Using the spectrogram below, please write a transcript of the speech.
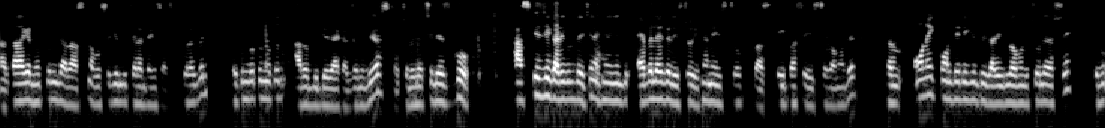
আর তার আগে নতুন যারা আছেন, অবশ্যই কিন্তু চ্যানেলটাকে সাবস্ক্রাইব করে রাখবেন। এরকম নতুন নতুন আরও ভিডিও দেখার জন্য ভিউয়ার্স চলে যাচ্ছি লেটস গো আজকে যে গাড়িগুলো দেখছেন, এখানে কিন্তু অ্যাভেলেবেল স্টক এখানে স্টক প্লাস এই পাশে স্টক আমাদের। কারণ অনেক কোয়ান্টিটি কিন্তু গাড়িগুলো আমাদের চলে আসে এবং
